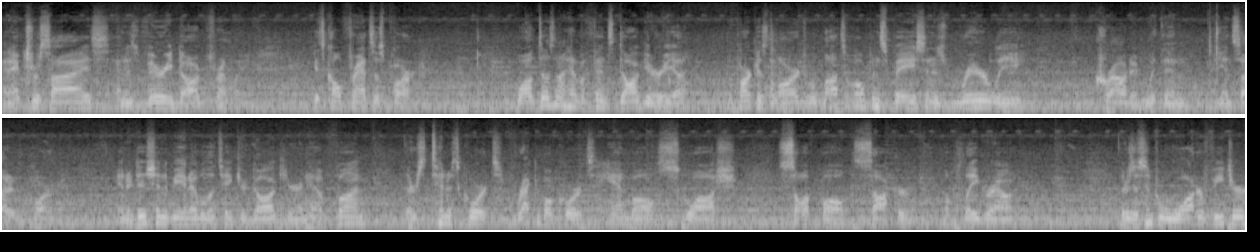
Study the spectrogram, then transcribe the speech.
and exercise and is very dog friendly. It's called Francis Park. While it does not have a fenced dog area, the park is large with lots of open space and is rarely crowded within the inside of the park. In addition to being able to take your dog here and have fun, there's tennis courts, racquetball courts, handball, squash, softball, soccer, a playground. There's a central water feature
